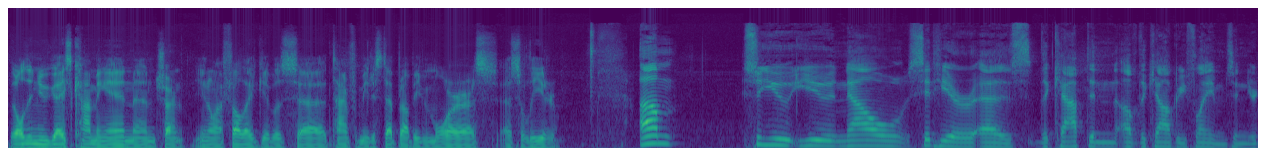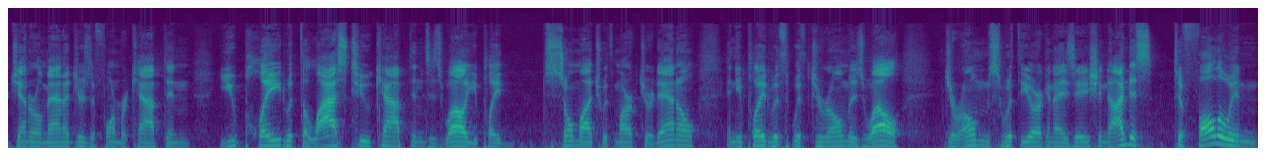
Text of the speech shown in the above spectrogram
with all the new guys coming in and trying. You know, I felt like it was uh, time for me to step up even more as as a leader. Um, so you you now sit here as the captain of the Calgary Flames, and your general manager is a former captain. You played with the last two captains as well. You played so much with Mark Giordano, and you played with with Jerome as well. Jerome's with the organization. I'm just to follow in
